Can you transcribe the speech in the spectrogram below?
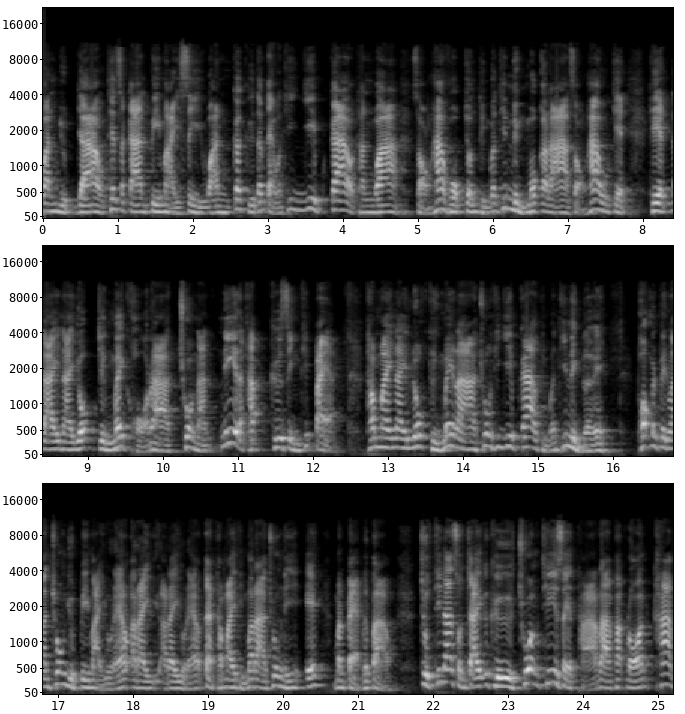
วันหยุดยาว เทศกาลปีใหม่ 4 วัน ก็คือตั้งแต่วันที่ 29ธันวา256 จนถึงวันที่ 1 มกรา2567 เหตุใดนายกจึงไม่ขอลาช่วงนั้น นี่แหละครับ คือสิ่งที่แปลกทำไมนายกถึงไม่ลาช่วงที่ 29 ถึงวันที่ 1 เลยเพราะมันเป็นวันช่วงหยุดปีใหม่อยู่แล้วอะไรอะไรอยู่แล้ว แต่ทำไมถึงมาลาช่วงนี้ เอ๊ะ มันแปลกหรือเปล่า จุดที่น่าสนใจก็คือช่วงที่เศรษฐาราพักร้อนคาบ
